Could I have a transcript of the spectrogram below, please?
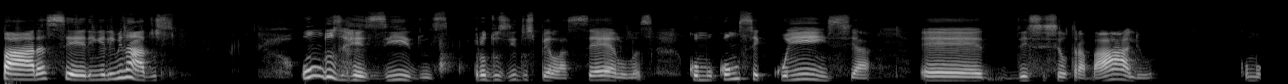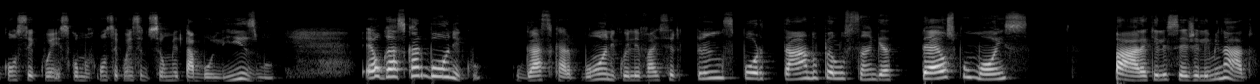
para serem eliminados. Um dos resíduos produzidos pelas células como consequência é, desse seu trabalho, como consequência, como consequência do seu metabolismo, é o gás carbônico. O gás carbônico ele vai ser transportado pelo sangue até os pulmões para que ele seja eliminado.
